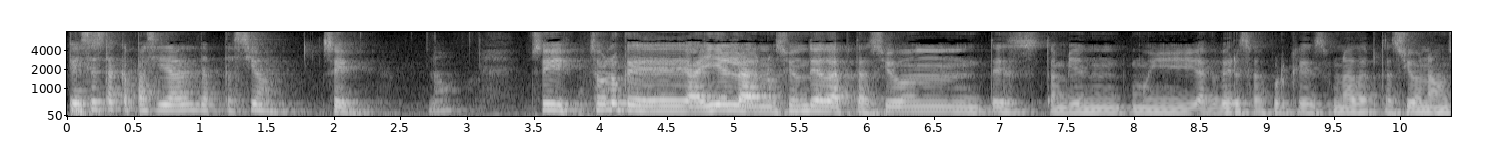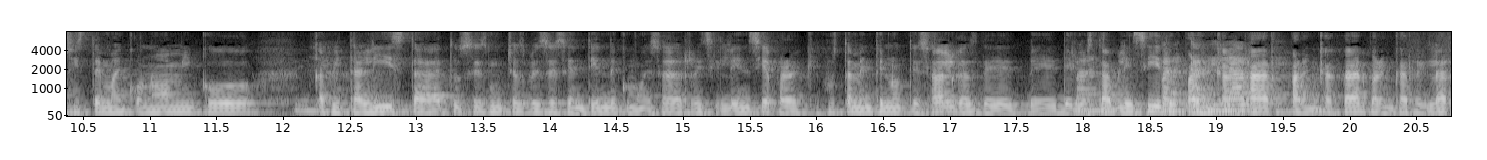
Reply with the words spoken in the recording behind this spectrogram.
Que es esta capacidad de adaptación, Sí, ¿no? Sí, solo que ahí la noción de adaptación es también muy adversa, porque es una adaptación a un sistema económico, capitalista, entonces muchas veces se entiende como esa resiliencia para que justamente no te salgas de, de- de lo Para- establecido, para encajar, para encajar, para encarrilar.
